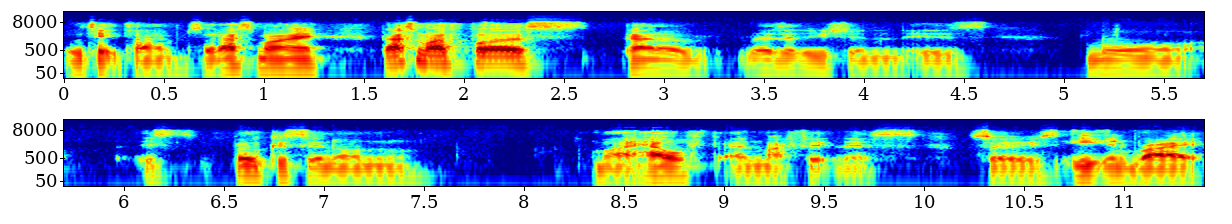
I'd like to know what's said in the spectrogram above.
It will take time. So that's my that's my first kind of resolution is more is focusing on my health and my fitness. So it's eating right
